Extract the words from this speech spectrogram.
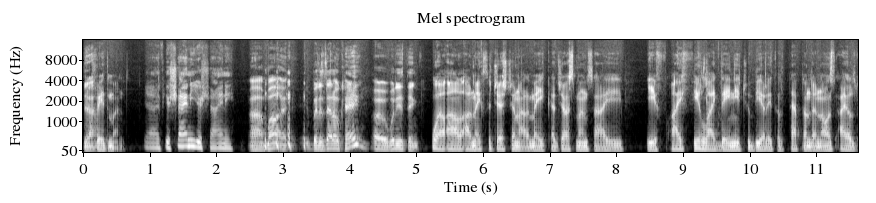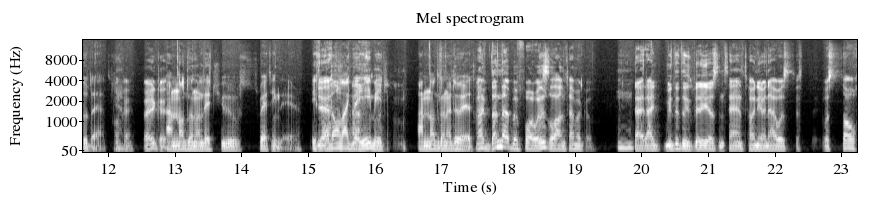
Yeah. treatment. yeah, if you're shiny, you're shiny. Uh, well, but is that okay, or what do you think? Well, I'll, I'll make suggestion. I'll make adjustments. I If I feel like they need to be a little tapped on the nose, I'll do that. Okay, very good. I'm not gonna let you sweating there. If Yeah. I don't like the image, I'm not gonna do it. I've done that before. Well, this is a long time ago. Mm-hmm. That I we did these videos in San Antonio, and I was just it was so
